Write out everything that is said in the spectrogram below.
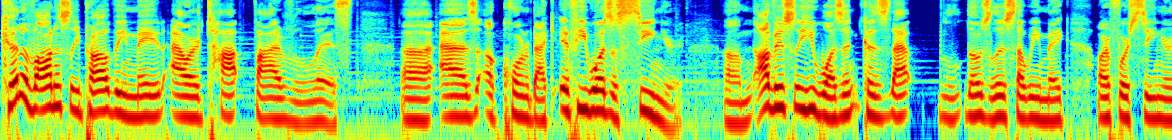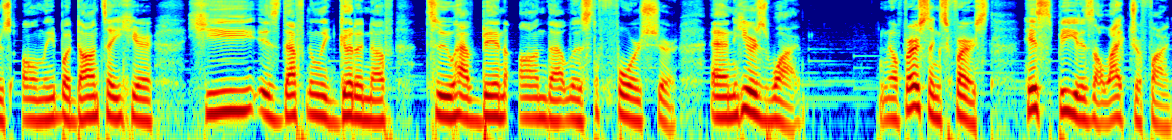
could have honestly probably made our top five list uh, as a cornerback if he was a senior. Um, obviously he wasn't because that those lists that we make are for seniors only. But Dante here, he is definitely good enough to have been on that list for sure. And here's why. You know, first things first, his speed is electrifying.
